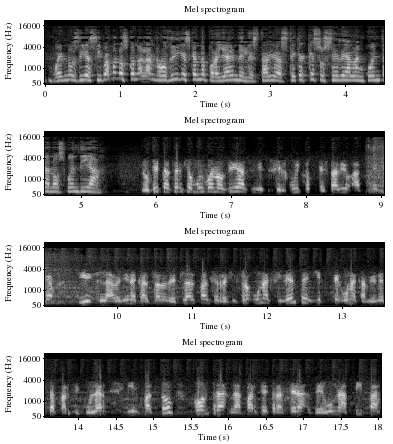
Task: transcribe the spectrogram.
Buenos días y vámonos con Alan Rodríguez que anda por allá en el Estadio Azteca. ¿Qué sucede, Alan? Cuéntanos, buen día. Lupita, Sergio, muy buenos días. Circuito Estadio Azteca y la avenida Calzada de Tlalpan se registró un accidente y una camioneta particular impactó contra la parte trasera de una pipa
